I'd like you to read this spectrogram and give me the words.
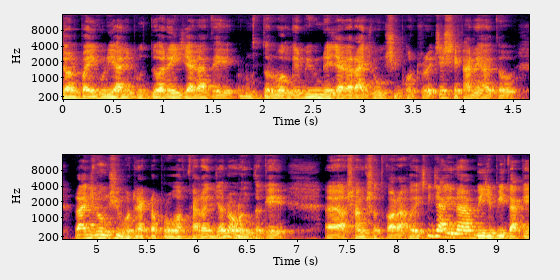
জলপাইগুড়ি, আলিপুরদুয়ার এই জায়গাতে উত্তরবঙ্গের বিভিন্ন জায়গায় রাজবংশী ভোট রয়েছে। সেখানে হয়তো রাজবংশী ভোটের একটা প্রভাব ফেলার জন্য অনন্তকে সাংসদ করা হয়েছে। যাই না, বিজেপি তাকে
